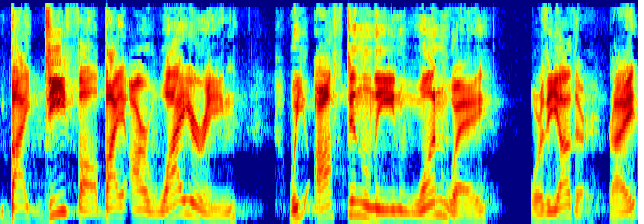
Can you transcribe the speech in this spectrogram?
by default, by our wiring, we often lean one way or the other, right?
